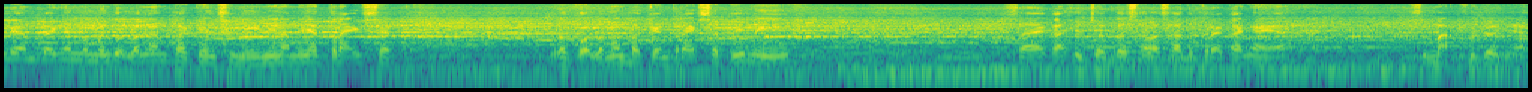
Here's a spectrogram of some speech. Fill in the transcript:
kalian pengen membentuk lengan bagian sini ini namanya tricep. Lekuk lengan bagian tricep ini. Saya kasih contoh salah satu gerakannya ya. Simak videonya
